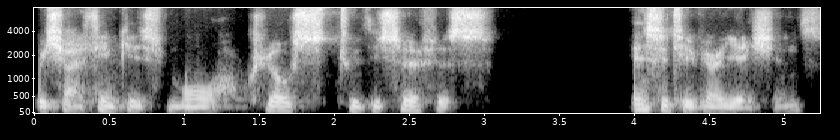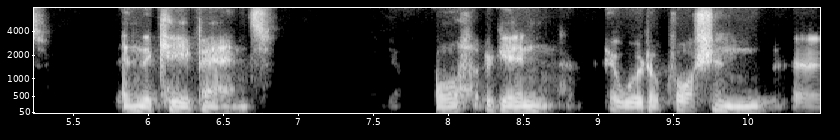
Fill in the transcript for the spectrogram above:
which I think is more close to the surface density variations than the K band. Or again, a word of caution, uh,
